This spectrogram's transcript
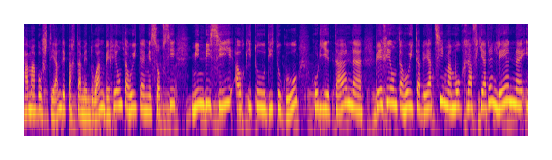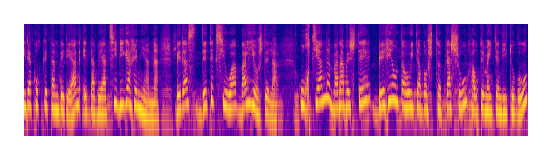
hamabostean, departamentuan, berreonta hoita emezorzi, minbizi aurkitu ditugu, horietan, berreonta hoita behatzi mamografiaren lehen irakurketan berean eta behatzi bigarrenian. Beraz, detekzioa balioz dela. Urtean, banabeste, berreonta hoita bost kasu haute maiten ditugu,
